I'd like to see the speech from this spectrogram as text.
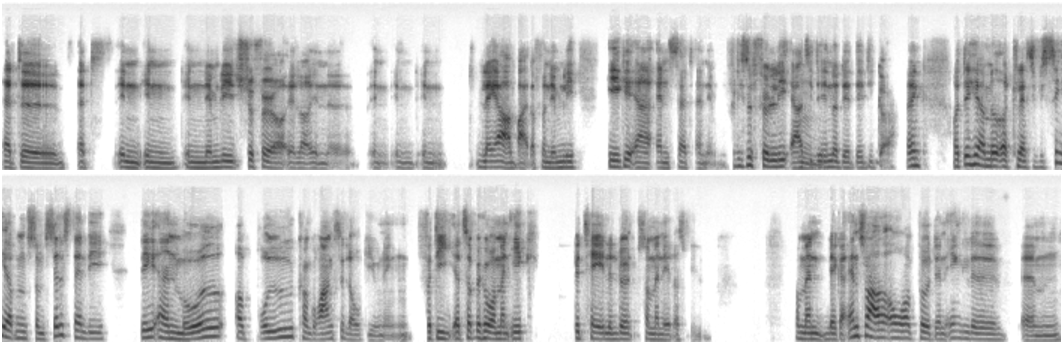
at, øh, at en, en, en nemlig chauffør eller en, øh, en, en, en lagerarbejder for nemlig ikke er ansat af nemlig. Fordi selvfølgelig er de mm. det, når det er det, de gør. Ikke? Og det her med at klassificere dem som selvstændige, det er en måde at bryde konkurrencelovgivningen, fordi at så behøver man ikke betale løn, som man ellers ville. Og man lægger ansvaret over på den enkelte øhm,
